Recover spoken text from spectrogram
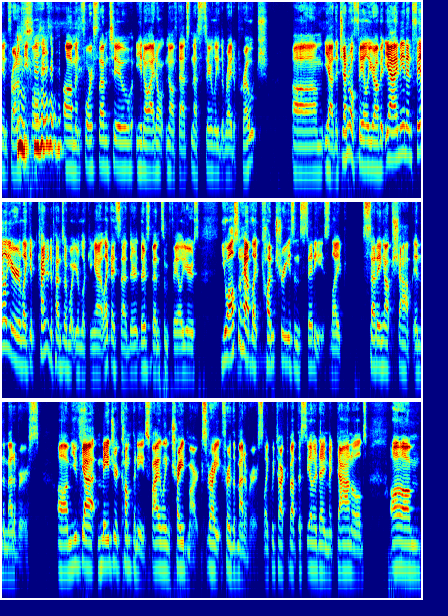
in front of people um, and force them to. You know, I don't know if that's necessarily the right approach. Um, yeah, the general failure of it. Yeah, I mean, and failure, like it kind of depends on what you're looking at. Like I said, there there's been some failures. You also have like countries and cities like setting up shop in the metaverse. Um, you've got major companies filing trademarks, right, for the metaverse. Like we talked about this the other day, McDonald's, um,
